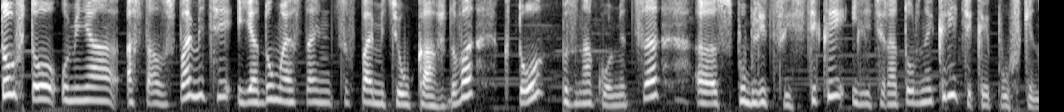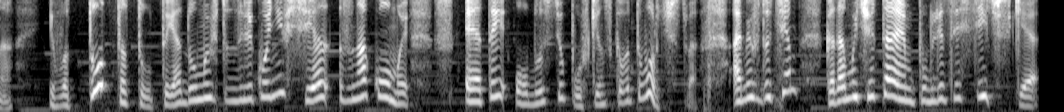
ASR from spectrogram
то, что у меня осталось в памяти, и я думаю, останется в памяти у каждого, кто познакомится э, с публицистикой и литературной критикой Пушкина – и вот тут-то, тут-то, я думаю, что далеко не все знакомы с этой областью пушкинского творчества. А между тем, когда мы читаем публицистические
